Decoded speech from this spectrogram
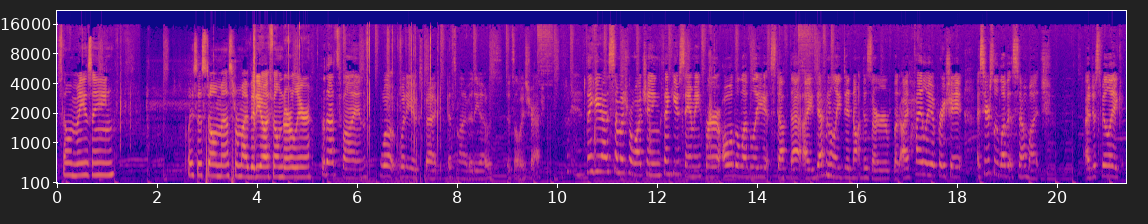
So amazing. Place is still a mess from my video I filmed earlier, but that's fine. What what do you expect? It's my videos. It's always trash. Okay. Thank you guys so much for watching. Thank you, Sammy, for all the lovely stuff that I definitely did not deserve, but I highly appreciate. I seriously love it so much. I just feel like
